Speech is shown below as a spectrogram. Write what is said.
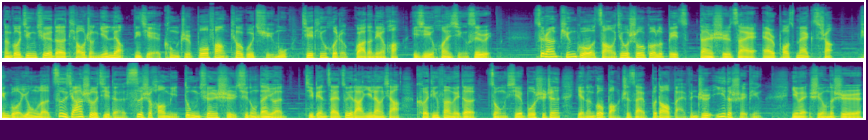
能够精确地调整音量，并且控制播放、跳过曲目、接听或者挂断电话，以及唤醒 Siri。虽然苹果早就收购了 Beats，但是在 AirPods Max 上，苹果用了自家设计的四十毫米动圈式驱动单元，即便在最大音量下，可听范围的总谐波失真也能够保持在不到百分之一的水平。因为使用的是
